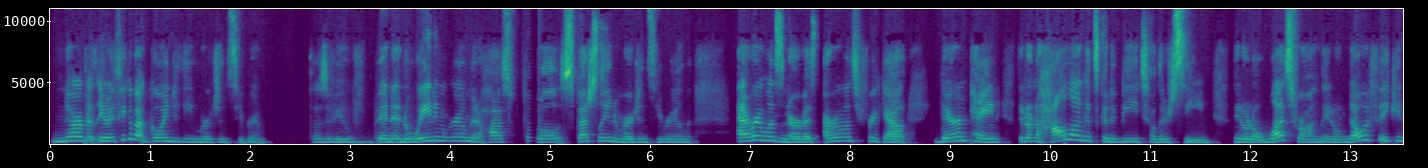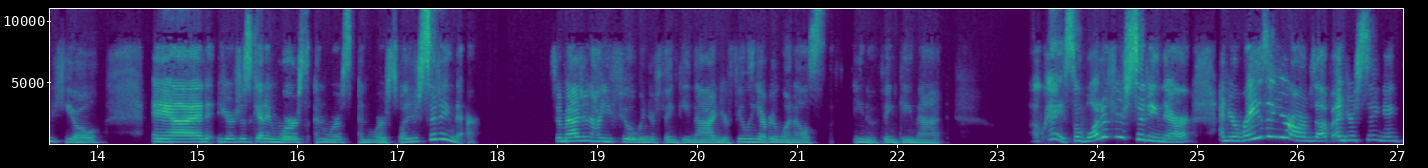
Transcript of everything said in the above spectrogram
nervous? You know, think about going to the emergency room. Those of you who've been in a waiting room in a hospital, especially an emergency room, everyone's nervous, everyone's freaked out, they're in pain. They don't know how long it's going to be till they're seen. They don't know what's wrong. They don't know if they can heal. And you're just getting worse and worse and worse while you're sitting there. So imagine how you feel when you're thinking that and you're feeling everyone else, you know, thinking that. Okay, so what if you're sitting there and you're raising your arms up and you're singing,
